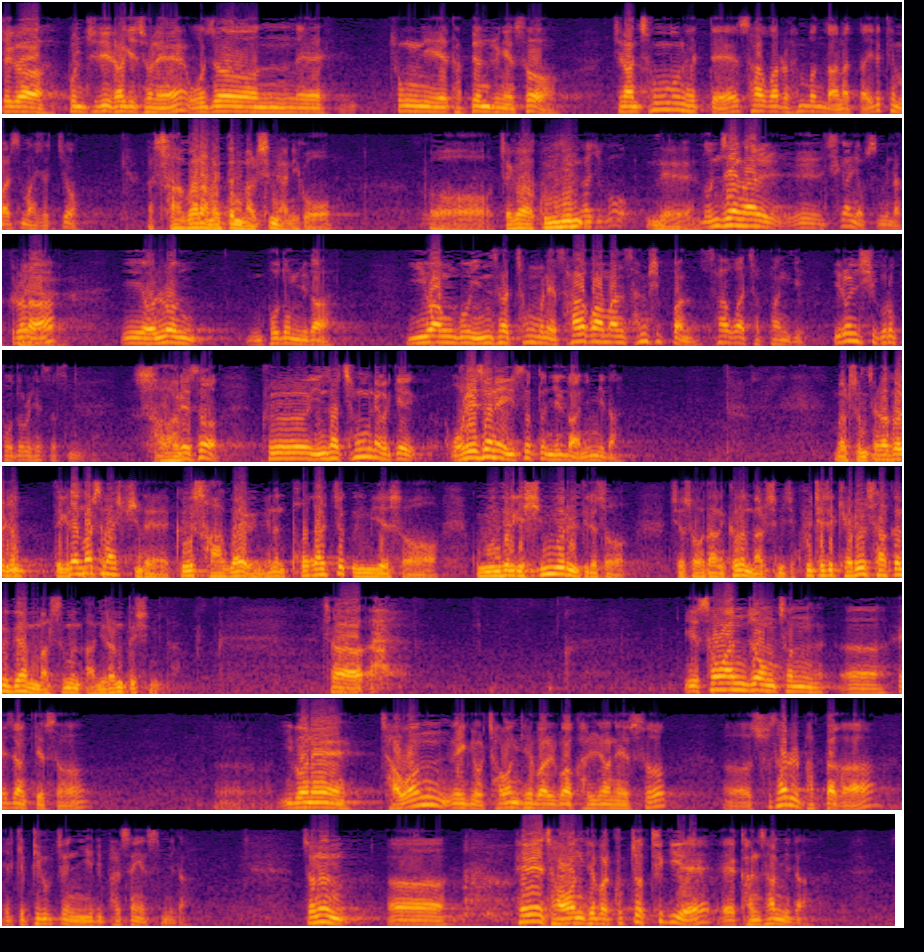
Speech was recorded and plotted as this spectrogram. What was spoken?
제가 본 질의를 하기 전에 오전에 총리의 답변 중에서 지난 청문회 때 사과를 한 번도 안 했다 이렇게 말씀하셨죠? 사과를 안 했던 말씀이 아니고, 어, 제가 국민, 가지고 네, 논쟁할 시간이 없습니다. 그러나 이 언론 보도입니다. 이왕구 인사청문회 사과만 30번 사과 재판기 이런 식으로 보도를 했었습니다. 사, 그래서 그 인사청문회 그렇게 오래전에 있었던 일도 아닙니다. 말씀, 제가 그걸 좀- 드리겠습니다. 네, 말씀하십시오. 네, 그 사과의 의미는 포괄적 의미에서 국민들에게 심려를 드려서 죄송하다는 그런 말씀이지 구체적 개별 사건에 대한 말씀은 아니라는 뜻입니다. 자, 이 성완종 전 어, 회장께서 어, 이번에 자원 외교, 자원 개발과 관련해서 어, 수사를 받다가 이렇게 비극적인 일이 발생했습니다. 저는 어, 해외 자원 개발 국조 특위에 간사입니다.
